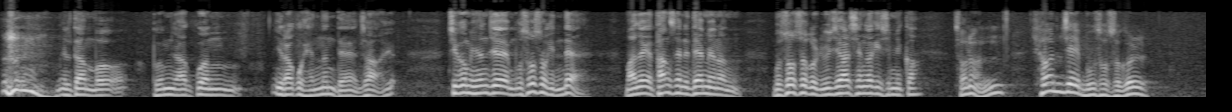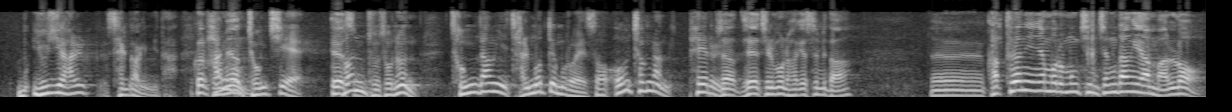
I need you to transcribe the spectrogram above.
일단 뭐 범야권이라고 했는데 자 지금 현재 무소속인데 만약에 당선이 되면은 무소속을 유지할 생각이십니까? 저는 현재 무소속을 무- 유지할 생각입니다. 그렇다면 한국 정치의. 현 주소는 정당이 잘못됨으로 해서 엄청난 폐해를 자, 제 질문을 하겠습니다. 에, 같은 이념으로 뭉친 정당이야말로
